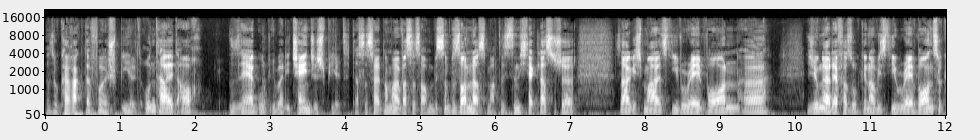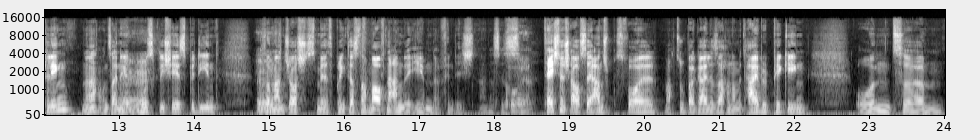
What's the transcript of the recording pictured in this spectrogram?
so charaktervoll spielt. Und halt auch sehr gut über die Changes spielt. Das ist halt nochmal, was es auch ein bisschen besonders macht. Das ist nicht der klassische, sage ich mal, Stevie Ray Vaughan äh, Jünger, der versucht genau wie Stevie Ray Vaughan zu klingen ne? und seine Blues-Klischees bedient, sondern Josh Smith bringt das nochmal auf eine andere Ebene, finde ich. Ne? Das ist Cool. äh, technisch auch sehr anspruchsvoll, macht super geile Sachen, auch mit Hybrid-Picking und ähm,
